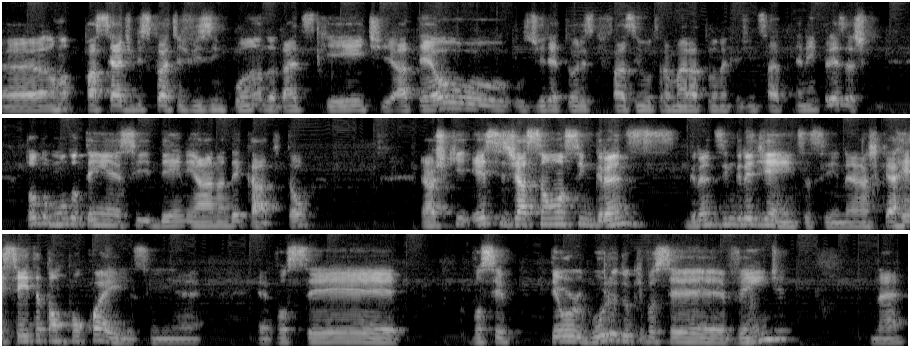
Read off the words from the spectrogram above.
uh, passear de bicicleta de vez em quando, andar de skate, até o, os diretores que fazem ultramaratona, que a gente sabe que tem na empresa, acho que todo mundo tem esse DNA na Decato. Então, eu acho que esses já são, assim, grandes, grandes ingredientes, assim, né? Acho que a receita está um pouco aí, assim, é, é você, você ter orgulho do que você vende, né?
